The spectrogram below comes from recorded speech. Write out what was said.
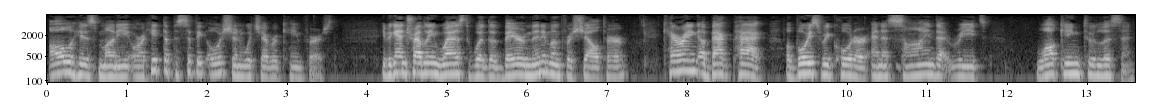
all his money or hit the Pacific Ocean, whichever came first. He began traveling west with the bare minimum for shelter, carrying a backpack, a voice recorder, and a sign that reads, Walking to Listen.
